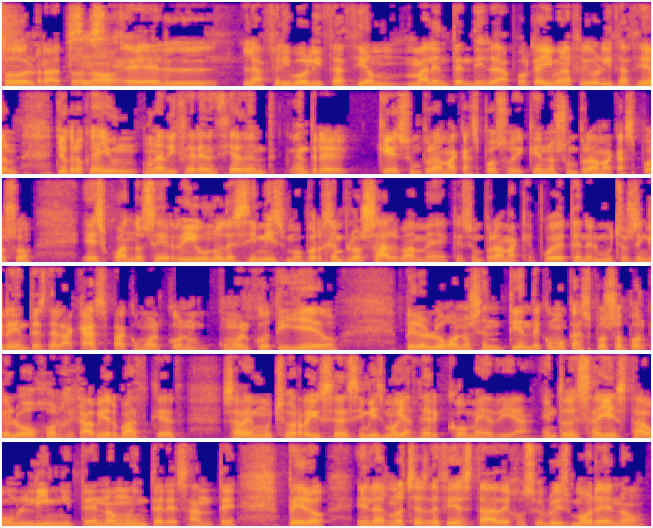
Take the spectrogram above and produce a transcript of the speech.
todo el rato, Sí, ¿no? sí. El- la frivolización mal entendida, porque hay una frivolización. Yo creo que hay un- una diferencia de entre qué es un programa casposo y qué no es un programa casposo, es cuando se ríe uno de sí mismo. Por ejemplo, Sálvame, que es un programa que puede tener muchos ingredientes de la caspa, como el, cotilleo, pero luego no se entiende como casposo porque luego Jorge Javier Vázquez sabe mucho reírse de sí mismo y hacer comedia. Entonces ahí está un límite, ¿no? Muy interesante. Pero en las noches de fiesta de José Luis Moreno,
